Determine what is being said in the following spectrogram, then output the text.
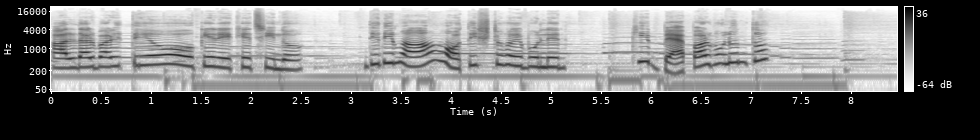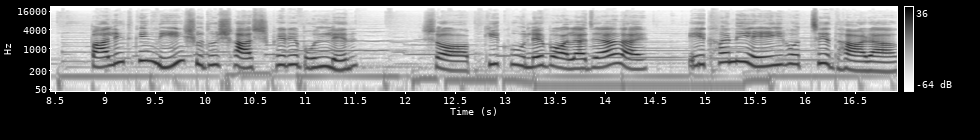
হালদার বাড়িতেও ওকে রেখেছিল। দিদিমা অতিষ্ঠ হয়ে বললেন কি ব্যাপার বলুন তো? পালিত শুধু শ্বাস ফেরে বললেন, সব কি খুলে বলা যায়? এখানে এই হচ্ছে ধারা,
